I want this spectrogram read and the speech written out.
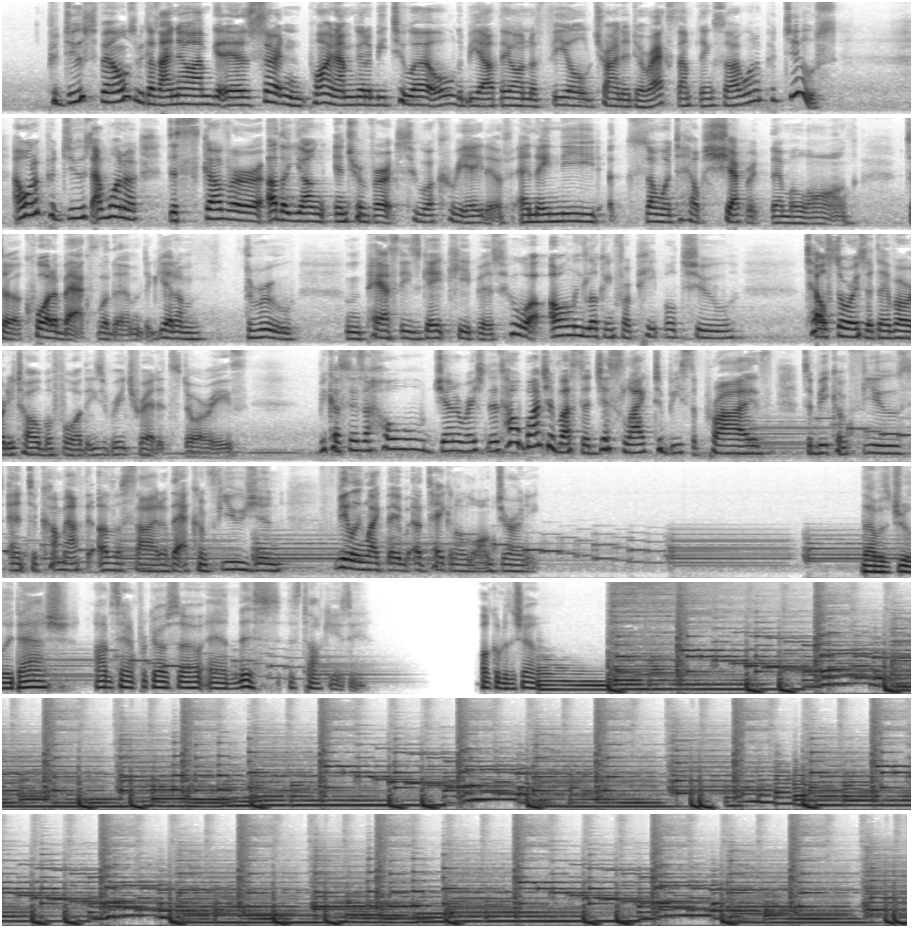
produce films because I know I'm at a certain point I'm going to be too uh, old to be out there on the field trying to direct something. So I want to produce. I want to produce. I want to discover other young introverts who are creative and they need someone to help shepherd them along, to quarterback for them, to get them through and past these gatekeepers who are only looking for people to tell stories that they've already told before, these retreaded stories because there's a whole generation, there's a whole bunch of us that just like to be surprised, to be confused, and to come out the other side of that confusion, feeling like they've uh, taken a long journey. That was Julie Dash. I'm Sam Fragoso, and this is Talk Easy. Welcome to the show.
